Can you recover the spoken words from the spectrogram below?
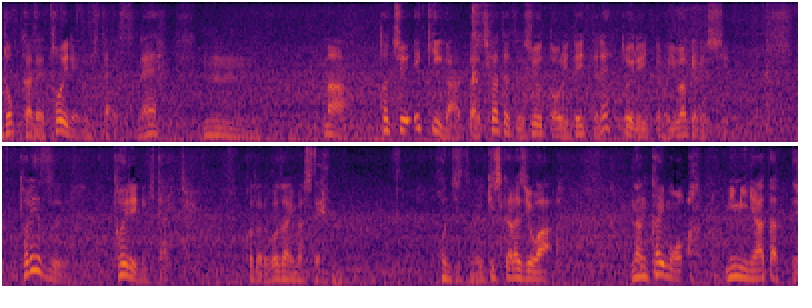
どっかでトイレに行きたいですね。うん。まあ途中駅があったら地下鉄シューッと降りていってねトイレ行ってもいいわけですしとりあえずトイレに行きたいということでございまして本日の「雪鹿ラジオ」は何回も耳に当たって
